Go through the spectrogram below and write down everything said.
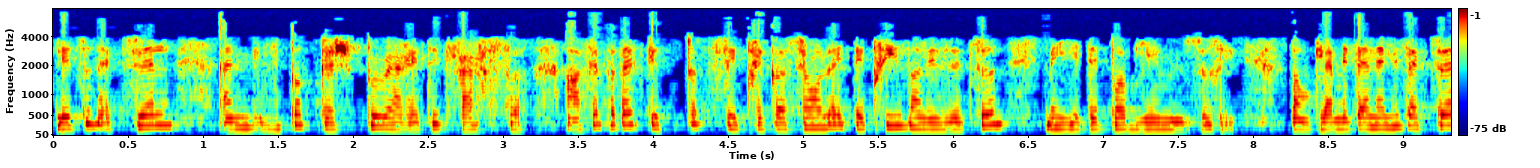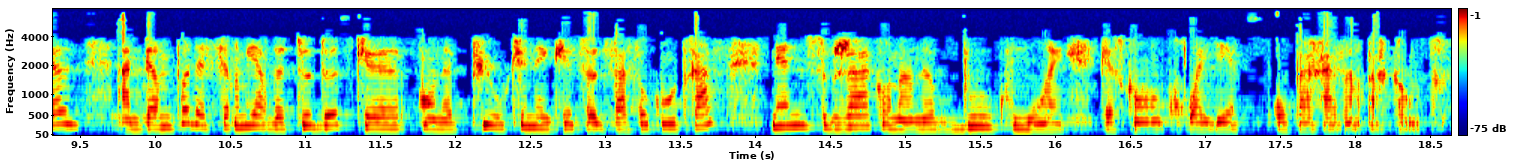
L'étude actuelle, elle ne me dit pas que je peux arrêter de faire ça. En fait, peut-être que toutes ces précautions-là étaient prises dans les études, mais ils n'étaient pas bien mesurées. Donc, la méta-analyse actuelle, elle ne permet pas d'affirmer de tout doute qu'on n'a plus aucune inquiétude face au contraste, mais elle nous suggère qu'on en a beaucoup moins que ce qu'on croyait auparavant, par contre.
